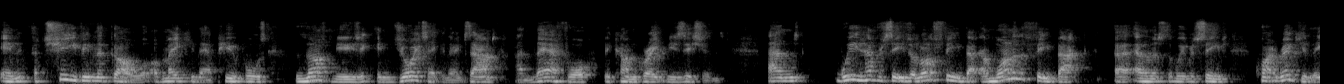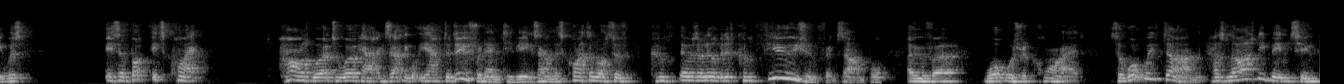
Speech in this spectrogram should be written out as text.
in achieving the goal of making their pupils love music, enjoy taking their exams, and therefore become great musicians? And we have received a lot of feedback. And one of the feedback uh, elements that we received quite regularly was it's, a, it's quite hard work to work out exactly what you have to do for an MTB exam. There's quite a lot of, there was a little bit of confusion, for example, over what was required. So what we've done has largely been to,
